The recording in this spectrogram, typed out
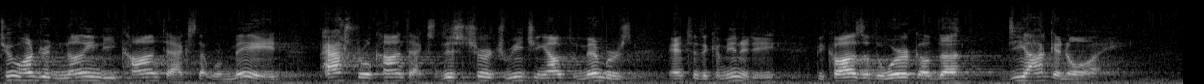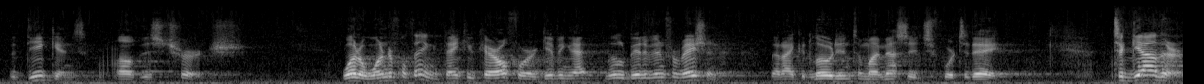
290 contacts that were made, pastoral contacts, this church reaching out to members and to the community because of the work of the diaconoi, the deacons of this church. What a wonderful thing. Thank you, Carol, for giving that little bit of information that I could load into my message for today. Together,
